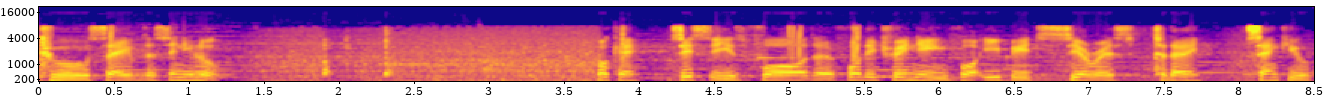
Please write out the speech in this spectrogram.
to save the Cine loop. Okay, this is for the 4D training for EBIT series today. Thank you.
